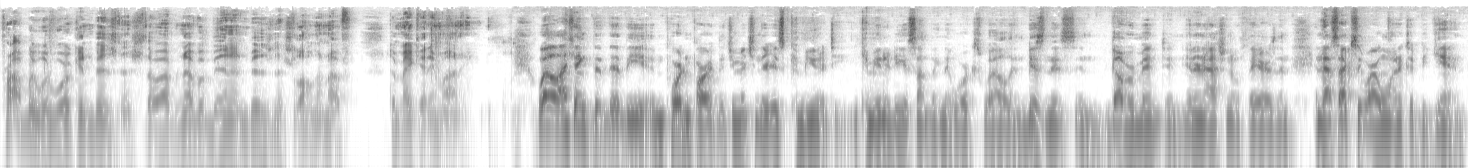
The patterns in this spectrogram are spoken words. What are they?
Probably would work in business, though I've never been in business long enough to make any money. Well, I think that the, the, important part that you mentioned there is community. Community is something that works well in business, in government, in international affairs, and and that's actually where I wanted to begin.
